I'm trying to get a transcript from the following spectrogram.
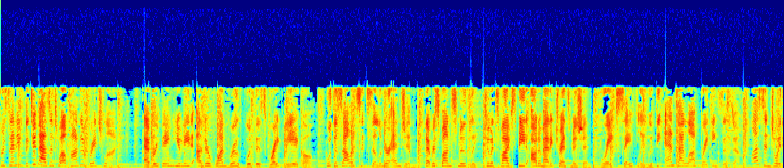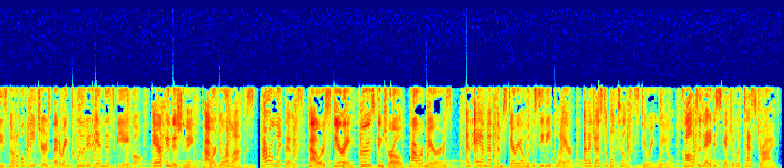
Presenting the 2012 Honda Ridgeline. Everything you need under one roof with this great vehicle. With a solid six cylinder engine that responds smoothly to its five speed automatic transmission. Brake safely with the anti lock braking system. Plus, enjoy these notable features that are included in this vehicle air conditioning, power door locks, power windows, power steering, cruise control, power mirrors, an AM FM stereo with a CD player, an adjustable tilt steering wheel. Call today to schedule a test drive.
